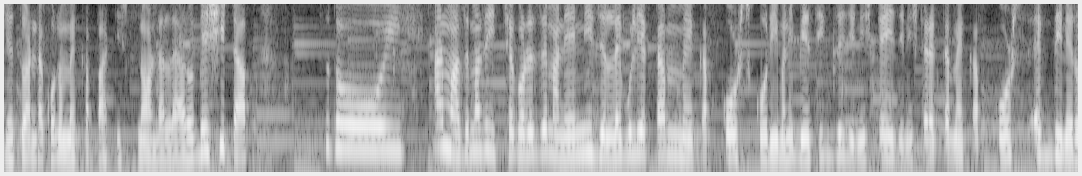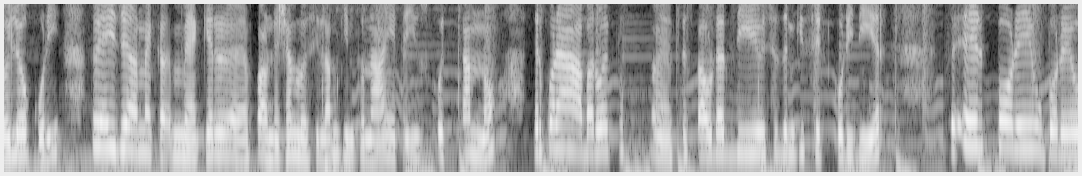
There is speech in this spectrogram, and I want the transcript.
যেহেতু আমরা কোনো মেকআপ আর্টিস্ট না আন্ডালে আরও বেশি টাফ তো ওই, আর মাঝে মাঝে ইচ্ছা করে যে মানে নিজের লাই বলি একটা মেকআপ কোর্স করি। মানে বেসিক যে জিনিসটা, এই জিনিসটার একটা মেকআপ কোর্স একদিনে রইলেও করি। তো এই যে আমি ম্যাকের ফাউন্ডেশন লইছিলাম, কিন্তু না, এটা ইউজ করতাম না। এরপরে আবারও একটু ফেস পাউডার দিয়ে হয়েছে যেন কি সেট করি দিয়ে। তো এরপরে উপরেও,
